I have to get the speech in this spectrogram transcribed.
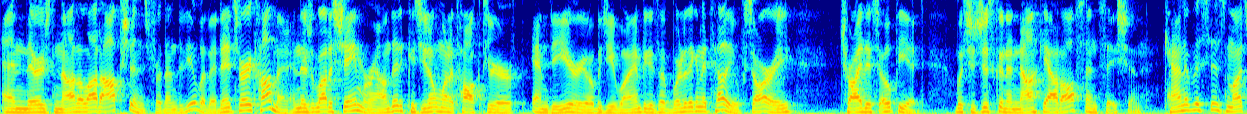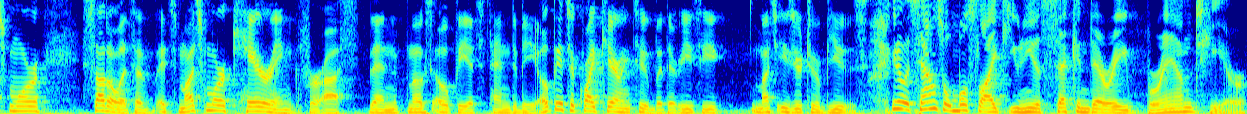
and there's not a lot of options for them to deal with it. And it's very common, and there's a lot of shame around it because you don't want to talk to your MD or your OBGYN because what are they going to tell you? Sorry, try this opiate, which is just going to knock out all sensation. Cannabis is much more subtle. It's a it's much more caring for us than most opiates tend to be. Opiates are quite caring too, but they're easy much easier to abuse. You know, it sounds almost like you need a secondary brand here.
